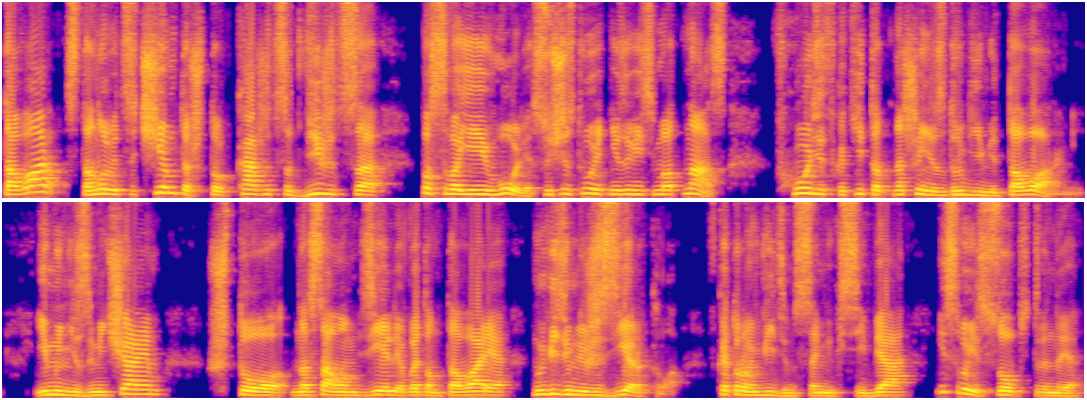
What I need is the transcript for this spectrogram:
Товар становится чем-то, что, кажется, движется по своей воле, существует независимо от нас, входит в какие-то отношения с другими товарами. И мы не замечаем, что на самом деле в этом товаре мы видим лишь зеркало, в котором видим самих себя и свои собственные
